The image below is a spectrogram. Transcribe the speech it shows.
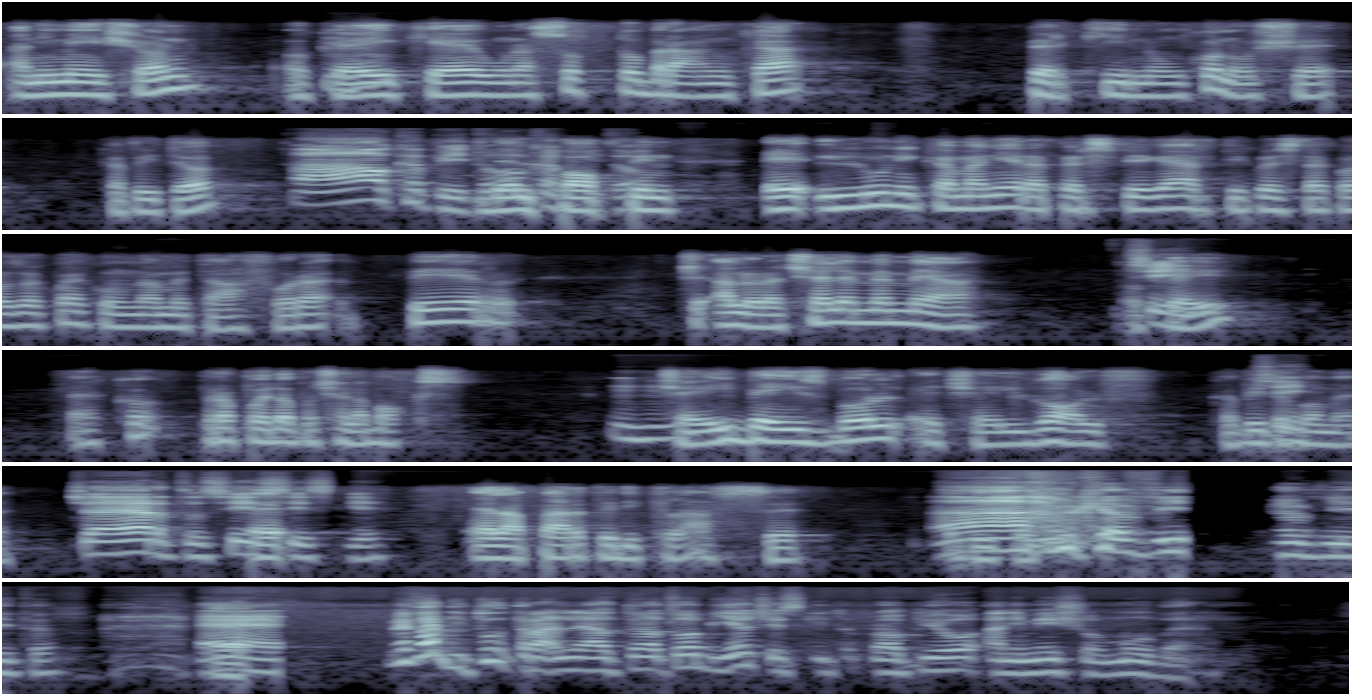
animation, ok, che è una sottobranca per chi non conosce, capito? Ah, ho capito, ho Del capito. popping. E l'unica maniera per spiegarti questa cosa qua è con una metafora. Per... cioè, allora, c'è l'MMA, Sì. ok? Ecco, però poi dopo c'è la box, c'è Mhm. il baseball e c'è il golf, capito Sì, com'è? certo, sì, È, sì, sì. È la parte di classe, Ah, capito? ho capito, ho capito. Eh, Eh, ma infatti tu tra, nella, nella tua bio c'è scritto proprio animation mover.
